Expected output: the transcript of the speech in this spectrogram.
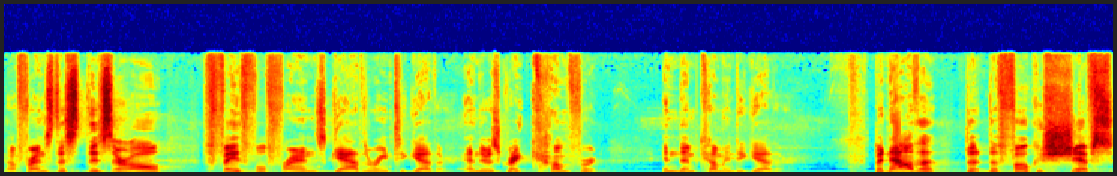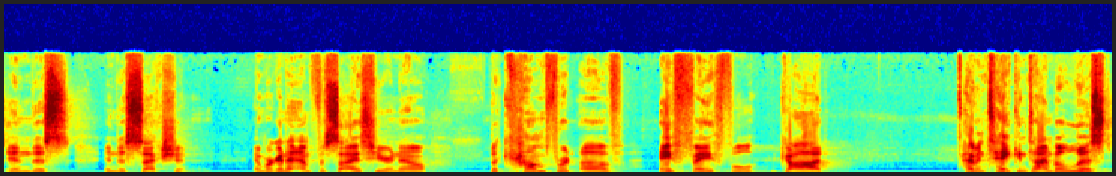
Now, friends, this, these are all faithful friends gathering together, and there's great comfort in them coming together. But now the, the, the focus shifts in this, in this section. And we're going to emphasize here now the comfort of a faithful God. Having taken time to list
